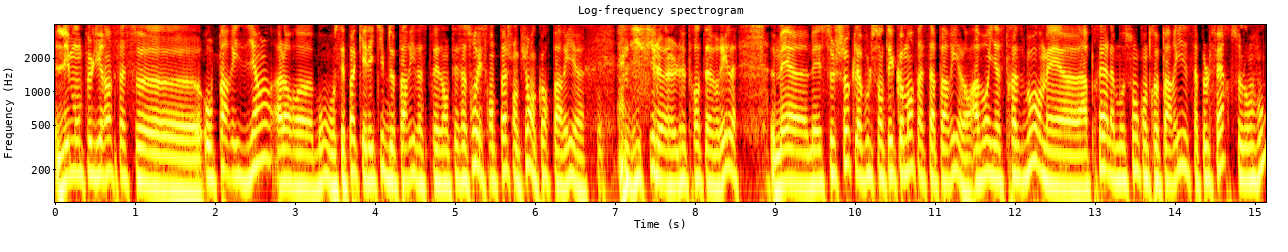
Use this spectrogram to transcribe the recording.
les Montpellierins face aux Parisiens. Alors bon, on ne sait pas quelle équipe de Paris va se présenter. Ça se trouve, ils ne seront pas champions encore Paris d'ici le, le 30 avril. Mais, mais ce choc là, vous le sentez comment face à Paris? Alors avant, il y a Strasbourg, mais après à la Mosson contre Paris, ça peut le faire selon vous?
